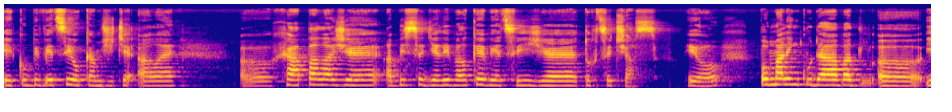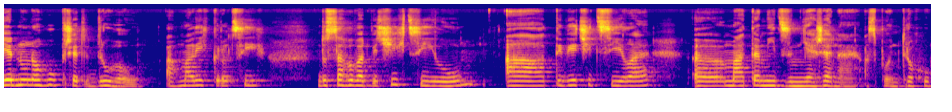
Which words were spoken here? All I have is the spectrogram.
jakoby věci okamžitě, ale uh, chápala, že aby se děly velké věci, že to chce čas. Jo? Pomalinku dávat uh, jednu nohu před druhou a v malých krocích dosahovat větších cílů a ty větší cíle uh, máte mít změřené, aspoň trochu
